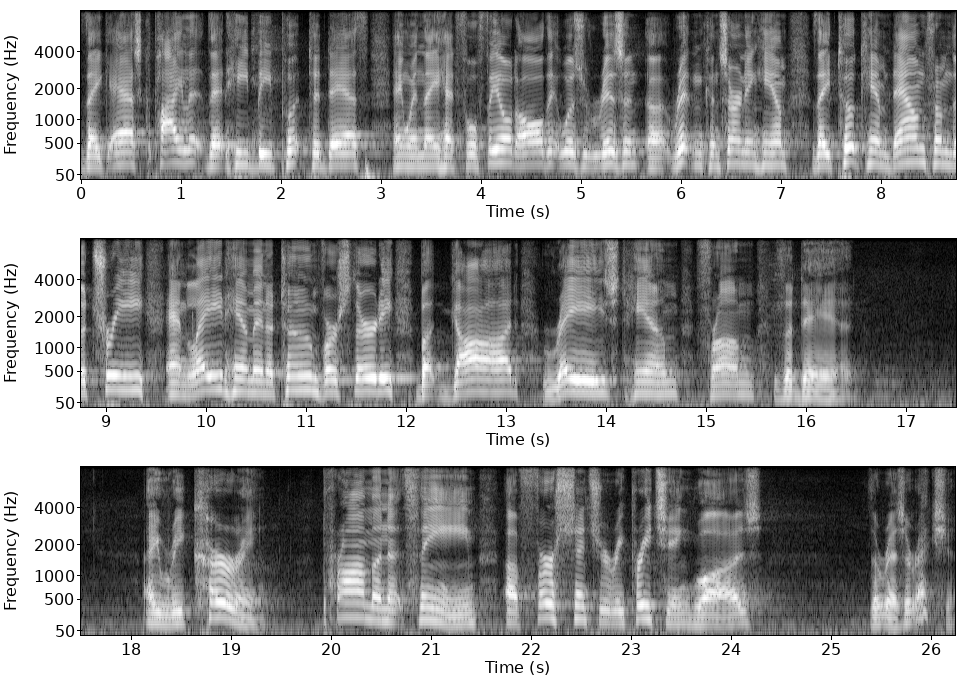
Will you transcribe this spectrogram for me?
They asked Pilate that he be put to death. And when they had fulfilled all that was risen, uh, written concerning him, they took him down from the tree and laid him in a tomb. Verse 30 But God raised him from the dead a recurring, prominent theme of first century preaching was the resurrection.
